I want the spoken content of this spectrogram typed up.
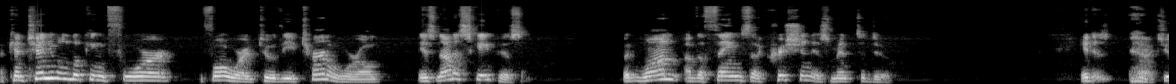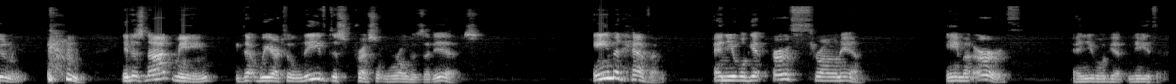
A continual looking for, forward to the eternal world is not escapism, but one of the things that a Christian is meant to do. It is, excuse me, it does not mean that we are to leave this present world as it is. Aim at heaven, and you will get earth thrown in. Aim at earth, and you will get neither.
